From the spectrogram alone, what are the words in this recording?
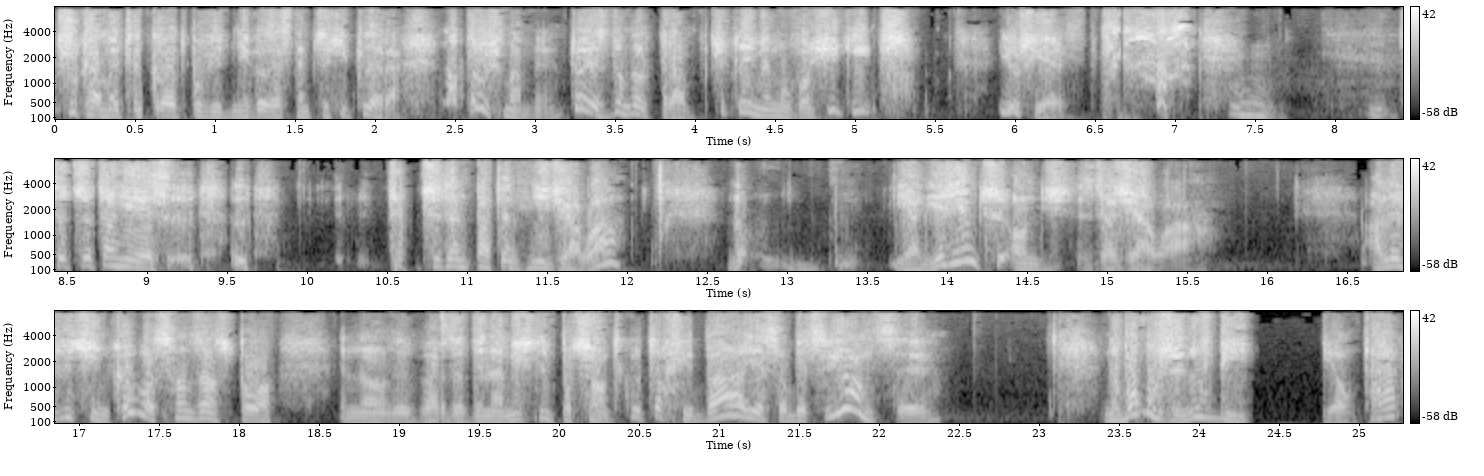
Szukamy tylko odpowiedniego zastępcy Hitlera. No to już mamy. To jest Donald Trump. Przyklejmy mu wąsiki. Już jest. Czy to nie jest... Czy ten patent nie działa? No, ja nie wiem, czy on zadziała ale wycinkowo sądząc po no, bardzo dynamicznym początku, to chyba jest obiecujący. No bo Murzynów biją, tak?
